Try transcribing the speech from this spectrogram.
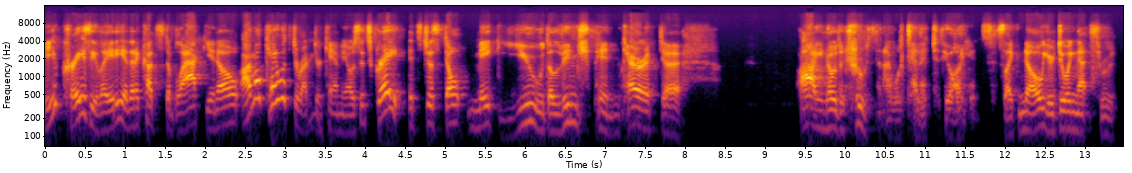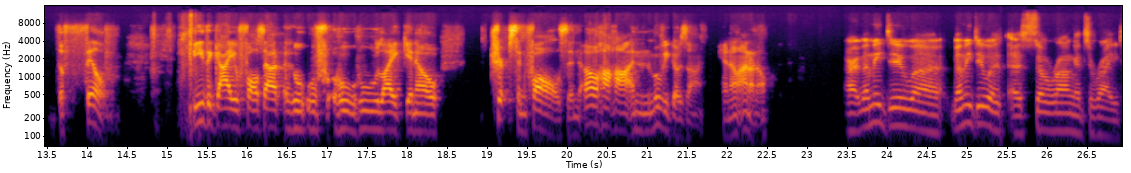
"Are you crazy, lady?" And then it cuts to black. You know, I'm okay with director cameos. It's great. It's just don't make you the linchpin character. I know the truth, and I will tell it to the audience. It's like, no, you're doing that through the film. Be the guy who falls out, who who who, who like you know trips and falls, and oh haha, and the movie goes on. You know, I don't know. all right let me do uh let me do a, a so wrong it's right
